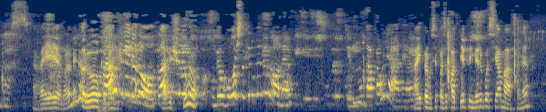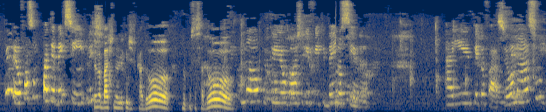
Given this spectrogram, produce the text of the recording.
Nossa. Aê, agora melhorou. pô. Claro que melhorou, claro Tava que escuro? melhorou. O meu rosto que não melhorou, né? Porque não dá pra olhar, né? Aí pra você fazer patê, primeiro você amassa, né? Eu faço um patê bem simples. Você não bate no liquidificador, no processador. Não, porque eu gosto que fique bem grosseiro. Aí, o que que eu faço? Eu amasso,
